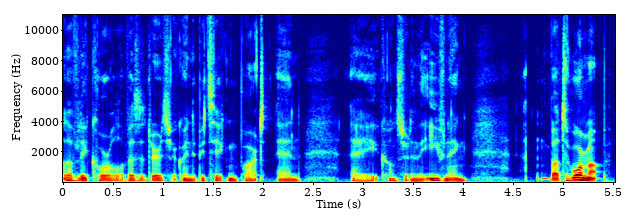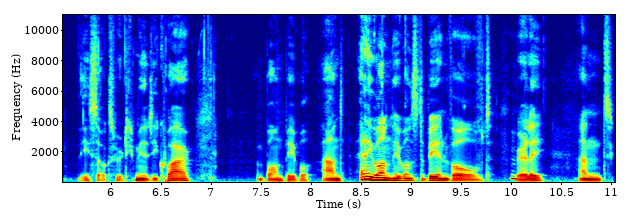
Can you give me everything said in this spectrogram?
lovely choral visitors are going to be taking part in a concert in the evening. But to warm up, the East Oxford Community Choir, Bonn people, and anyone who wants to be involved, really, and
